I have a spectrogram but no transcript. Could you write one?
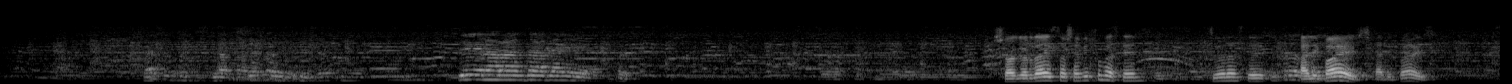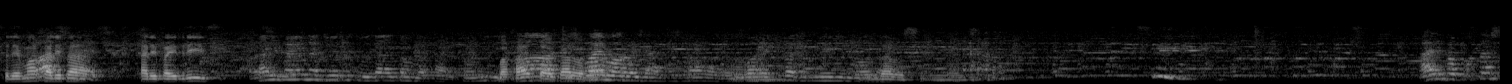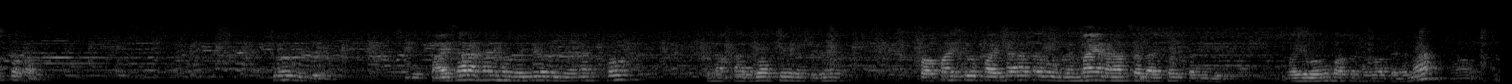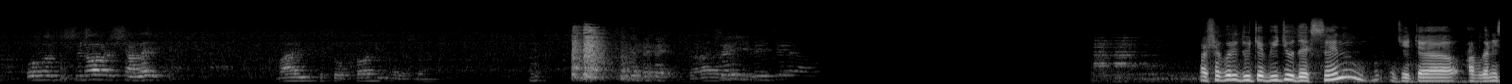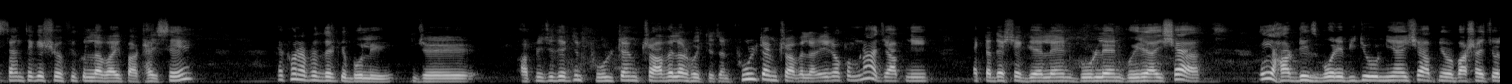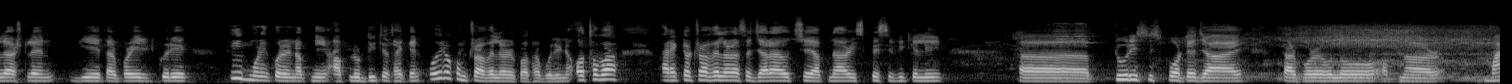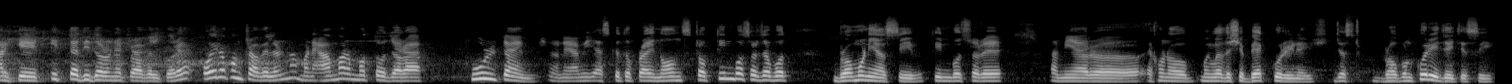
شاگردای شبی خوب هستین؟ جور هستید؟ خلیفهش خلیفهش سلیمان خلیفه خلیفه ادریس ولی من این نجور تو دلتان بخیر بخیر تاکر بخیر ما رو جمع مبارکی علی با پختش تقام رو تو کلا قربان خیر شده تا فایسر و فایسر اخر افسر در سال تبیلی ما یه با مو خاطر مرات نه؟ و شنار شلک আশা করি দুইটা ভিডিও দেখছেন, যেটা আফগানিস্তান থেকে শফিকুল্লাহ ভাই পাঠাইছে। এখন আপনাদেরকে বলি যে, আপনি যদি একজন ফুল টাইম ট্রাভেলার হইতে চান ফুল টাইম ট্রাভেলার এরকম না যে আপনি একটা দেশে গেলেন, ঘুরলেন, ঘুরে আইসা, এই হার্ড ডিস্ক ভরে ভিডিও নিয়ে আইসা আপনি আবার বাসায় চলে আসলেন, গিয়ে তারপরে এডিট করে এই মনে করেন আপনি আপলোড দিতে থাকেন? ওই রকম ট্রাভেলারের কথা বলি না। অথবা আরেকটা ট্রাভেলার আছে যারা হচ্ছে আপনার স্পেসিফিক্যালি ট্যুরিস্ট স্পটে যায় তারপরে হলো আপনার মার্কেট ইত্যাদি ধরনের ট্রাভেল করে। ওই রকম ট্রাভেলার না মানে আমার মতো যারা ফুল টাইম মানে আমি আজকে তো প্রায় নন স্টপ তিন বছর যাবৎ ভ্রমণে আছি। তিন বছরে আমি আর আহ, এখনও বাংলাদেশে ব্যাক করি নাই জাস্ট ভ্রমণ করেই যাইতেছি।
